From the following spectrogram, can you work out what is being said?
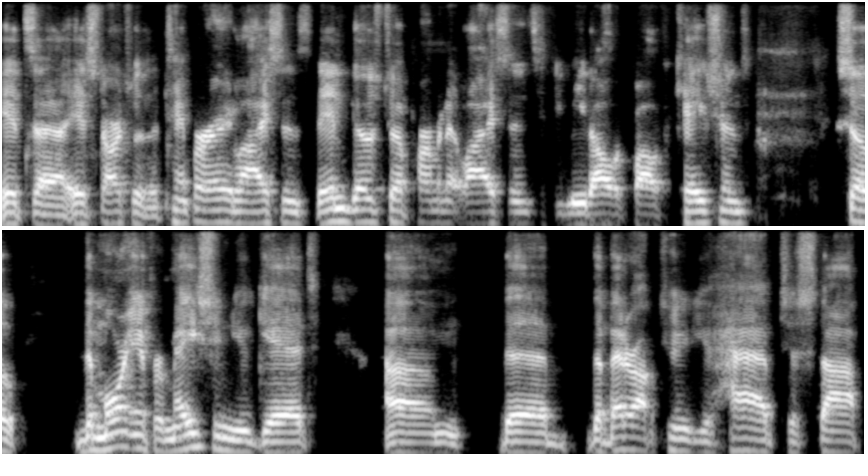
it's uh, it starts with a temporary license, then goes to a permanent license if you meet all the qualifications. So the more information you get, um, the the better opportunity you have to stop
